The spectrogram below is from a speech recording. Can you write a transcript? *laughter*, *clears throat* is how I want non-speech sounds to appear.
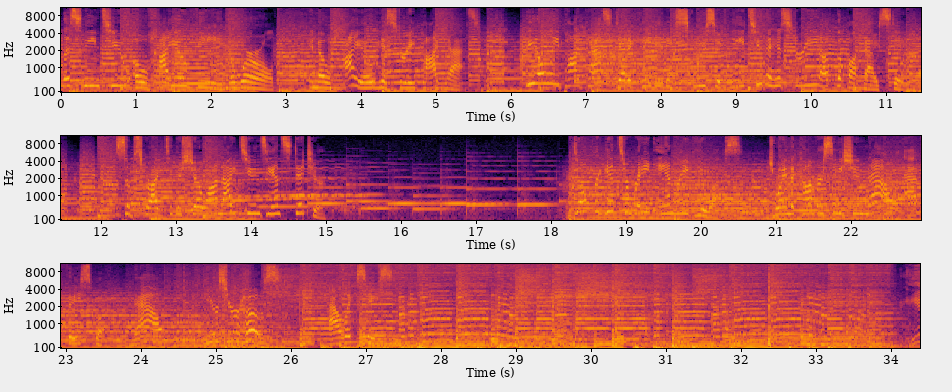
listening to Ohio v. the World, an Ohio history podcast. The only podcast dedicated exclusively to the history of the Buckeye State. Subscribe to the show on iTunes and Stitcher. Don't forget to rate and review us. Join the conversation now at Facebook. Now, here's your host, Alex Hasty.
